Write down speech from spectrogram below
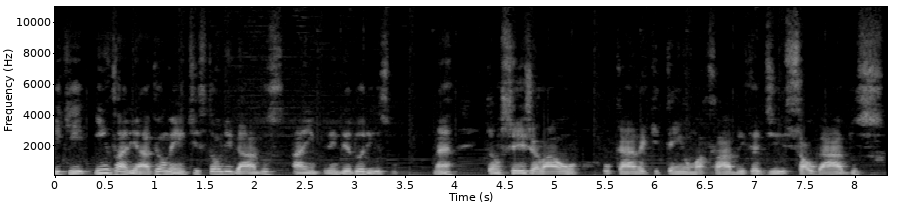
e que invariavelmente estão ligados a empreendedorismo, né? Então, seja lá o, o cara que tem uma fábrica de salgados,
